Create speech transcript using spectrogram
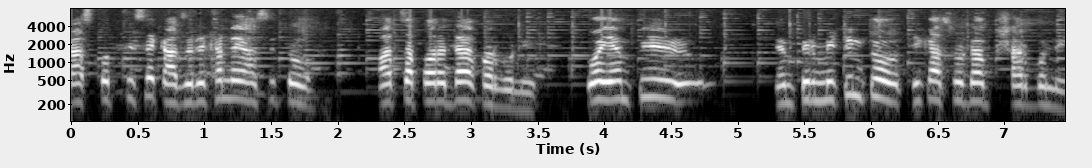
কাজ করতেছে কাজের এখানে আছি তো। আচ্ছা পরে দেখা করব নি। ওই এমপি এমপির মিটিং তো ঠিক আছে ওটা সারবো নি।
